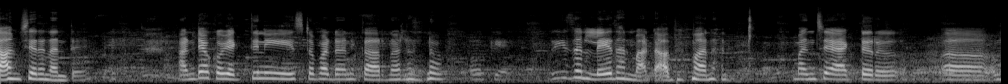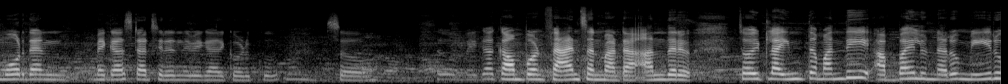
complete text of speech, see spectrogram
రామ్ చరణ్ అంటే? అంటే ఒక వ్యక్తిని ఇష్టపడడానికి కారణాలు ఉండవు. ఓకే. రీజన్ లేదనమాట అభిమానానికి. మంచి actor more than megastar Chiranjeevi గారి కొడుకు. So so mega compound fans అన్నమాట అందరూ. సో ఇట్లా ఇంతమంది అబ్బాయిలు ఉన్నారు. మీరు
